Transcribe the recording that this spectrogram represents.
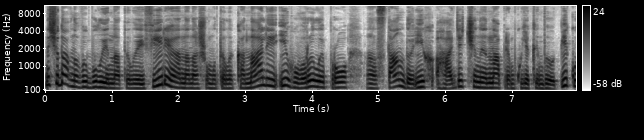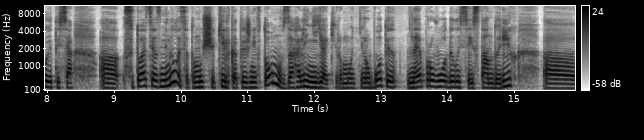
Нещодавно ви були на телеефірі на нашому телеканалі і говорили про е, стан доріг Гадячини, напрямку, яким ви опікуєтеся. Е, Ситуація змінилася, тому що кілька тижнів тому взагалі ніякі ремонтні роботи не проводилися, і стан доріг е,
